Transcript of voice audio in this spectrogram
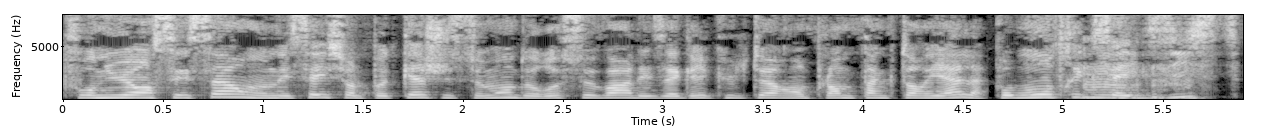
pour nuancer ça, on essaye sur le podcast justement de recevoir les agriculteurs en plantes tinctoriales pour montrer que ça mm. existe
